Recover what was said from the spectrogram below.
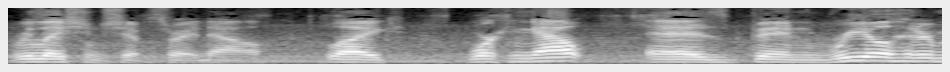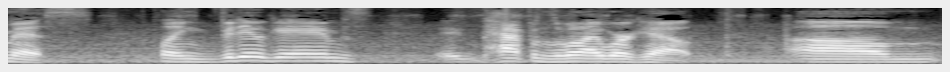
relationships right now. Like, working out has been real hit or miss. Playing video games, it happens when I work out. Um,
